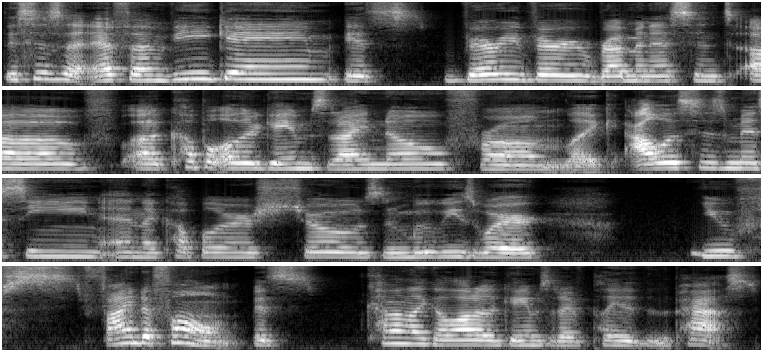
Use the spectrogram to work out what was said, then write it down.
This is an FMV game. It's very, very reminiscent of a couple other games that I know from like Alice is Missing and a couple other shows and movies where you find a phone. It's kind of like a lot of the games that I've played in the past.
